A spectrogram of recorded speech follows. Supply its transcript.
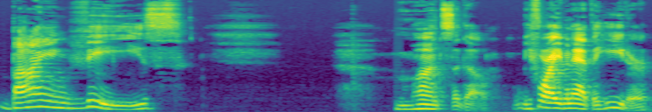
buying these months ago, before I even had the heater.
